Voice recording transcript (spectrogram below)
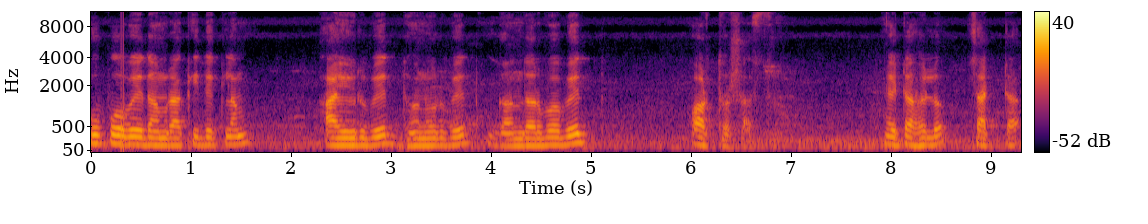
উপবেদ আমরা কি দেখলাম? আয়ুর্বেদ, ধনুর্বেদ, গন্ধর্ববেদ, অর্থশাস্ত্র। এটা হলো চারটা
